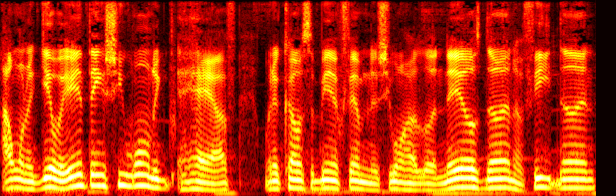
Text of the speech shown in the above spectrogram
I want to give her anything she want to have when it comes to being feminine. She want her little nails done, her feet done.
